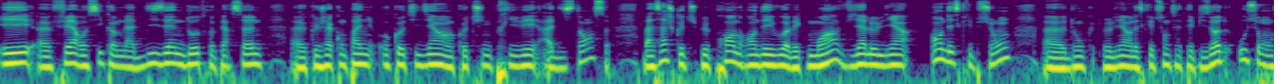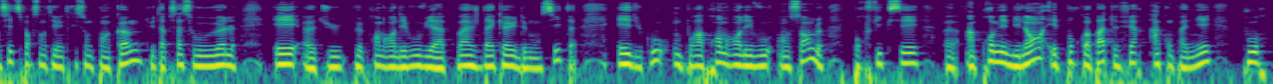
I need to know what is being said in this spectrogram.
et euh, faire aussi comme la dizaine d'autres personnes euh, que j'accompagne au quotidien en coaching privé à distance, bah sache que tu peux prendre rendez-vous avec moi via le lien en description, euh, donc le lien en description de cet épisode ou sur mon site sportsanténutrition.com. Tu tapes ça sur Google et tu peux prendre rendez-vous via la page d'accueil de mon site et du coup on pourra prendre rendez-vous ensemble pour fixer un premier bilan et pourquoi pas te faire accompagner pour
